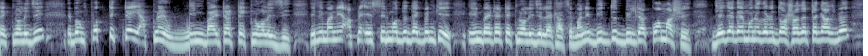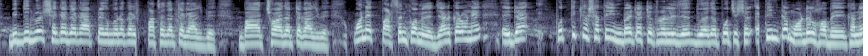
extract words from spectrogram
technology এবং প্রত্যেকটাই আপনার ইনভার্টার টেকনোলজি এই যে মানে আপনি এসির মধ্যে দেখবেন কি ইনভার্টার টেকনোলজি লেখা আছে। মানে বিদ্যুৎ বিলটা কম আসে। যে জায়গায় মনে করেন দশ হাজার টাকা আসবে, বিদ্যুৎ বিল সেখানে জায়গায় আপনাকে মনে করেন পাঁচ হাজার টাকা আসবে বা ছ হাজার টাকা আসবে। অনেক পার্সেন্ট কমে যায়। যার কারণে এইটা প্রত্যেকটার সাথে ইনভার্টার টেকনোলজি দু হাজার পঁচিশের তিনটা মডেল হবে এখানে।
